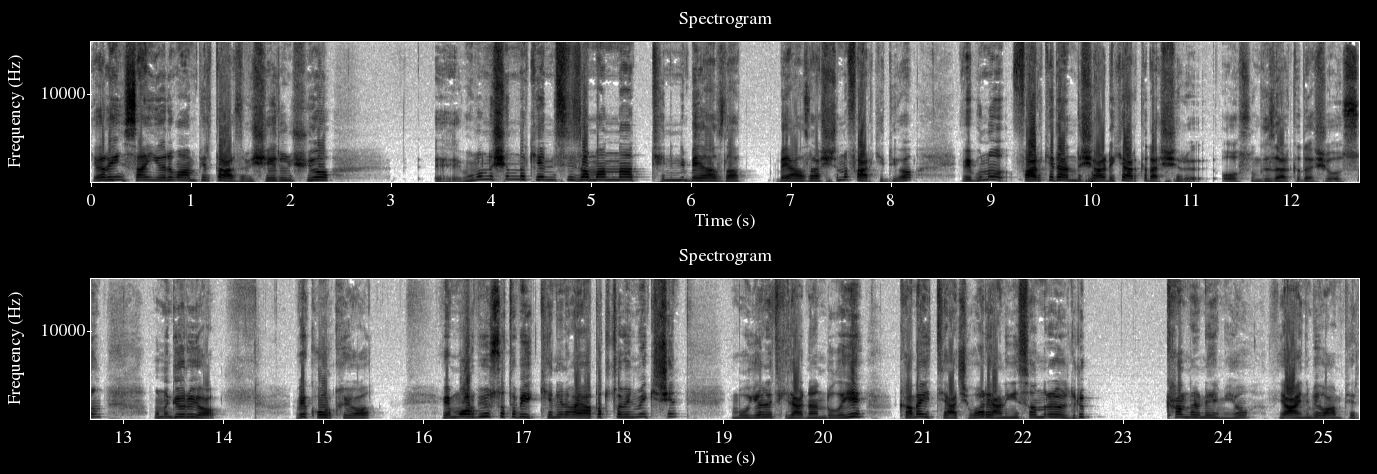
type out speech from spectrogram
yarı insan yarı vampir tarzı bir şeye dönüşüyor. Ee, onun dışında kendisi zamanla tenini beyazla, beyazlaştığını fark ediyor. Ve bunu fark eden dışarıdaki arkadaşları olsun, kız arkadaşı olsun onu görüyor ve korkuyor. Ve Morbius da tabii kendini hayata tutabilmek için bu yan etkilerden dolayı kana ihtiyacı var. Yani insanları öldürüp kanlarını emiyor. Ya aynı bir vampir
